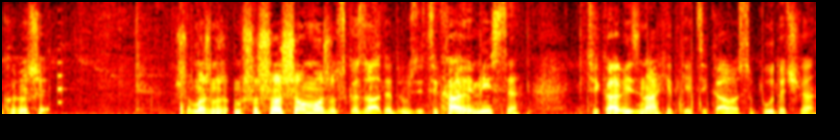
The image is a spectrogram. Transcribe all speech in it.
Коротше, що можна, що, що, що можу сказати, друзі? Цікаве місце, цікаві знахідки, цікава супуточка.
